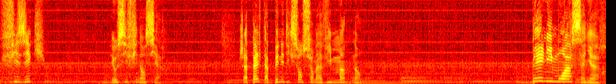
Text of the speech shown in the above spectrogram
physiques et aussi financières. J'appelle ta bénédiction sur ma vie maintenant. Bénis-moi, Seigneur.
